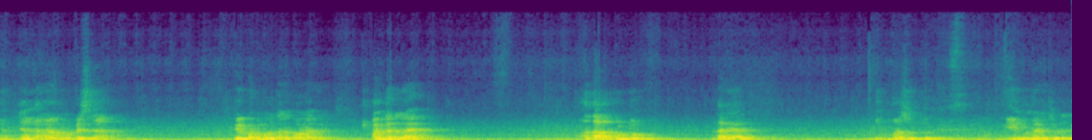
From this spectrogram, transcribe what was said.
மற்ற ஹராமும் பேசுறாரு. இவர் பட்டு தானே போனாரு. மன்னர்ல அந்த ஆள் கூட்டும். அந்த யாரு? சும்மா சொல்லுங்க. என் முன்னாடி சொல்லுங்க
